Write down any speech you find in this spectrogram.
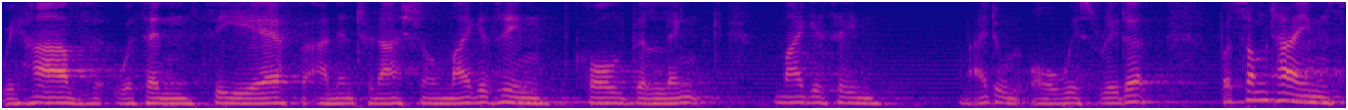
We have within CEF an international magazine called The Link magazine. I don't always read it, but sometimes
